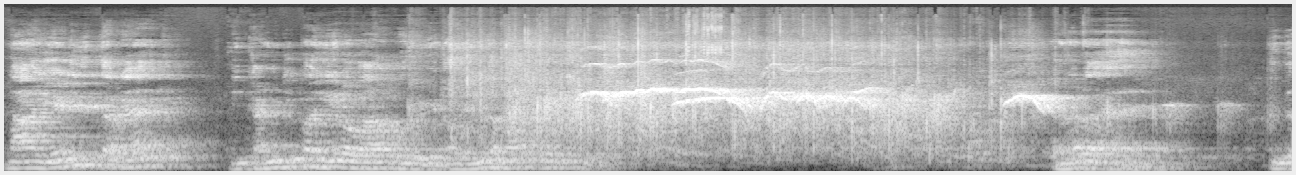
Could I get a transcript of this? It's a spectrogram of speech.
நான் எழுதி தரேன் நீ கண்டிப்பாக ஹீரோவாக போகிறீங்க அது எந்த மாற்றம் அதனால் இந்த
